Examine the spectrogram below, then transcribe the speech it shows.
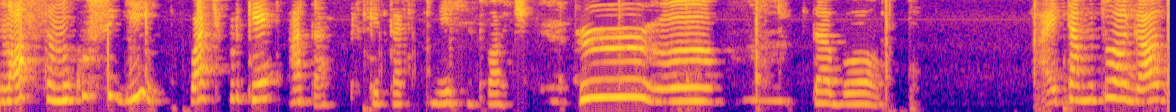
Nossa, não consegui. What, por quê? Ah, tá. Porque tá nesse slot. Tá bom. Aí tá muito lagado.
